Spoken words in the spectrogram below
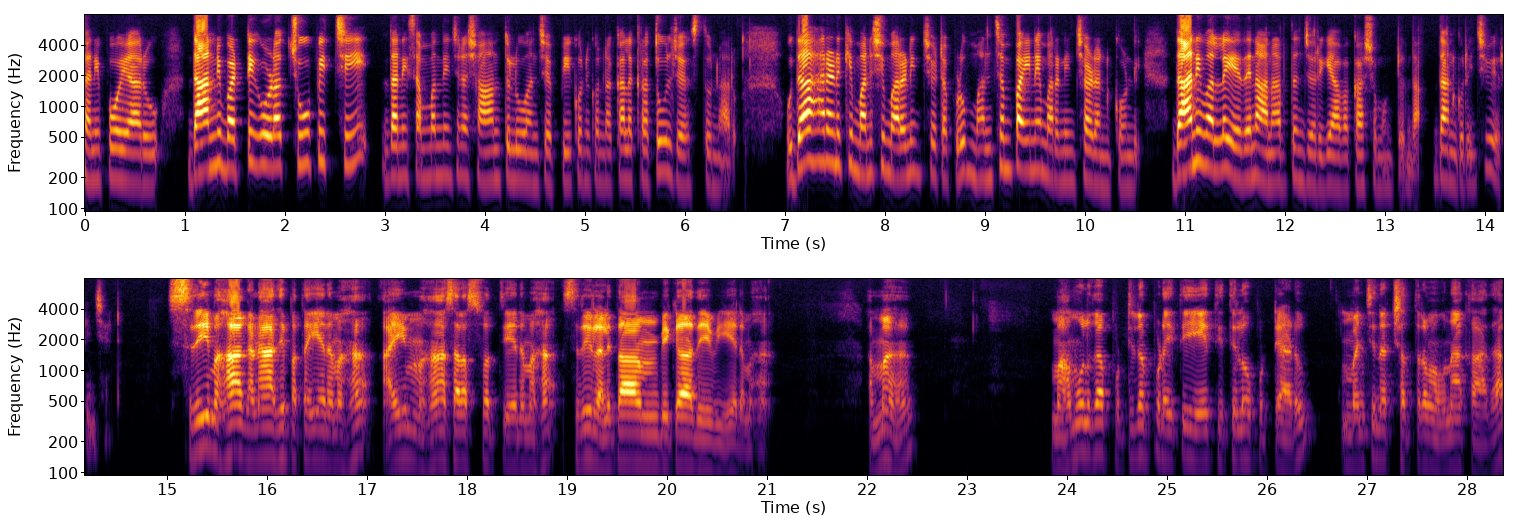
చనిపోయారు దాన్ని బట్టి కూడా చూపించి దానికి సంబంధించిన శాంతులు అని చెప్పి కొన్ని కొన్ని రకాల క్రతువులు చేస్తున్నారు. ఉదాహరణకి మనిషి మరణించేటప్పుడు మంచం పైనే మరణించాడు అనుకోండి దానివల్ల ఏదైనా అనర్థం జరిగే అవకాశం ఉంటుందా? దాని గురించి వివరించండి. శ్రీ మహాగణాధిపతయే నమ ఐం మహాసరస్వత్యే నమ శ్రీ లలితాంబికాదేవియే నమ. అమ్మ మామూలుగా పుట్టినప్పుడైతే ఏ తిథిలో పుట్టాడు మంచి నక్షత్రం అవునా కాదా.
